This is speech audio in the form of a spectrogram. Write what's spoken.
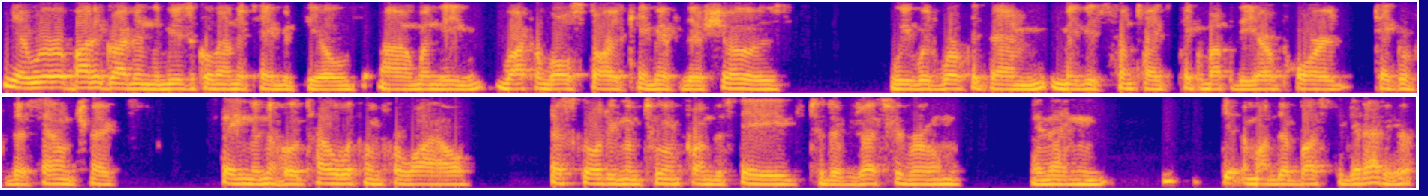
Yeah, we were a bodyguard in the musical entertainment field. Uh, when the rock and roll stars came in for their shows, we would work with them, maybe sometimes pick them up at the airport, take them for their sound checks, staying in the hotel with them for a while, escorting them to and from the stage to the dressing room, and then getting them on their bus to get out of here.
